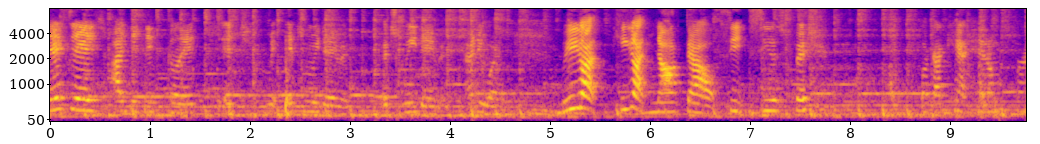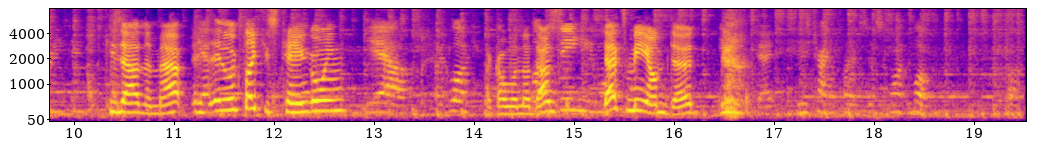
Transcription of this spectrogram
This is I did this glitch. It's me- it's me, David. It's me, David. Anyway, we got he got knocked out. See see this fish? Like I can't hit him or anything. He's out of the map. It, Yeah. it looks like he's tangoing. Yeah. Like look. Like I wanna Look, dance. see, he won't- That's me. I'm dead. Yeah, he's dead. He's trying to place this one. Look. Look.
